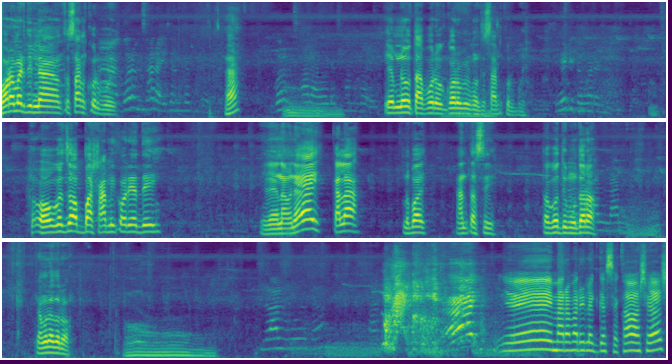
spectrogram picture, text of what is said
গরমের দিন না, তো স্নান করব হ্যাঁ এমনিও তারপর গরমের মধ্যে স্নান করব যে, অভ্যাস আমি করিয়ে দিই না, এই, কালা ভাই আনতাছি। তখন দিমু ধরো ক্যামেরা ধরো এই, মারামারি লাগ গেছে খাওয়া শেষ।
